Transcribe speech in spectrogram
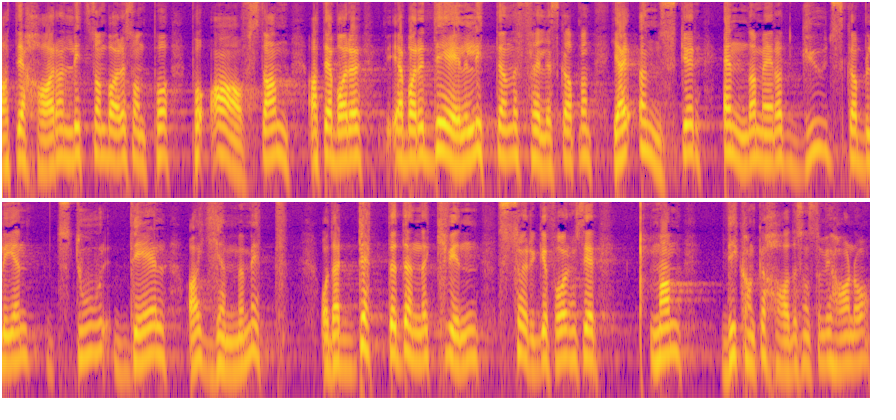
at jeg har han litt sånn, bare sånn på, på avstand. At jeg bare, jeg bare deler litt i denne fellesskapen. Jeg ønsker enda mer at Gud skal bli en stor del av hjemmet mitt. Og det er dette denne kvinnen sørger for. Hun sier, 'Mann, vi kan ikke ha det sånn som vi har nå.'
